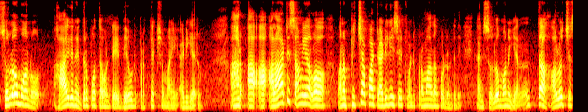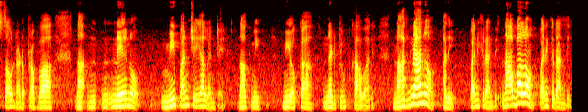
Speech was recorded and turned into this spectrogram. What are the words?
సొలోమోను హాయిగా నిద్రపోతూ ఉంటే దేవుడు ప్రత్యక్షమై అడిగారు అలాంటి సమయంలో మనం పిచ్చాపాటి అడిగేసేటువంటి ప్రమాదం కూడా ఉంటుంది. కానీ సొలోమోను ఎంత ఆలోచిస్తూ ఉన్నాడు ప్రభా నా నేను మీ పని చేయాలంటే నాకు మీ మీ యొక్క నడిపింపు కావాలి. నా జ్ఞానం అది పనికిరాంది నా బలం పనికిరాంది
